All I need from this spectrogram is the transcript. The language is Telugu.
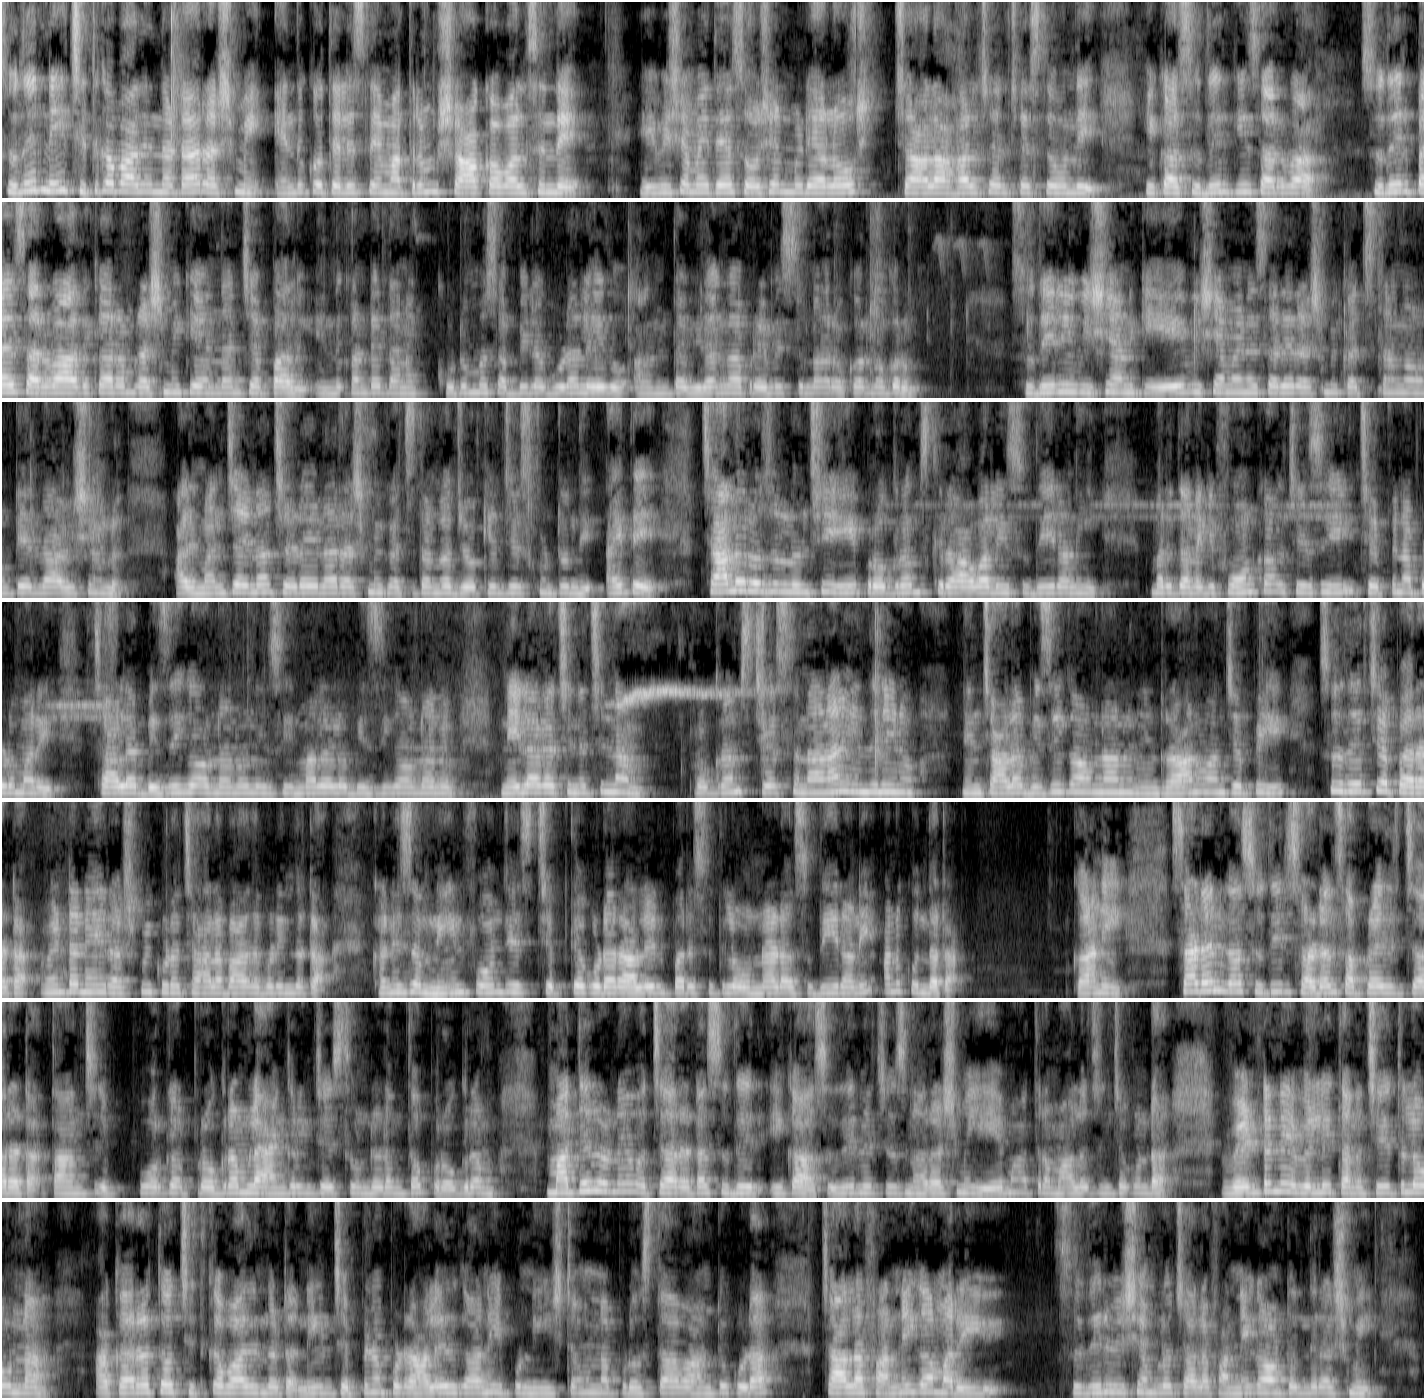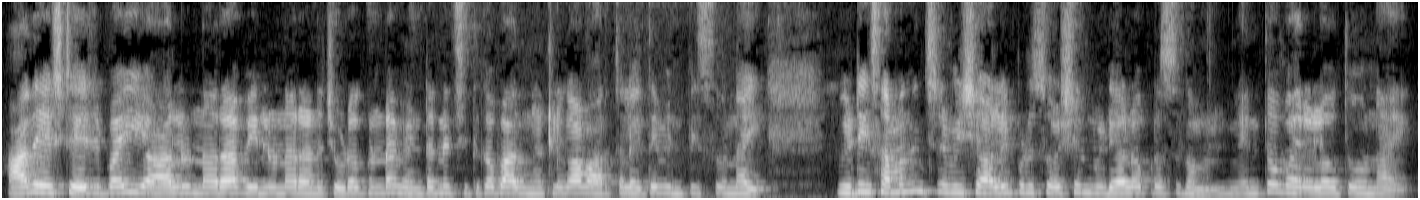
సుధీర్ని చితక బాధిందట రష్మి. ఎందుకో తెలిస్తే మాత్రం షాక్ అవ్వాల్సిందే. ఈ విషయం అయితే సోషల్ మీడియాలో చాలా హల్చల్ చేస్తూ ఉంది. ఇక సుధీర్కి సర్వ సుధీర్పై సర్వ అధికారం రష్మికే ఉందని చెప్పాలి. ఎందుకంటే తన కుటుంబ సభ్యులకు కూడా లేదు. అంత విధంగా ప్రేమిస్తున్నారు ఒకరినొకరు. సుధీర్ ఈ విషయానికి ఏ విషయమైనా సరే రష్మి ఖచ్చితంగా ఉంటుందా ఆ విషయంలో? అది మంచైనా చెడైనా రష్మి ఖచ్చితంగా జోక్యం చేసుకుంటుంది. అయితే చాలా రోజుల నుంచి ప్రోగ్రామ్స్కి రావాలి సుధీర్ అని మరి తనకి ఫోన్ కాల్ చేసి చెప్పినప్పుడు మరి చాలా బిజీగా ఉన్నాను నేను సినిమాలలో బిజీగా ఉన్నాను నీలాగా చిన్న చిన్న ప్రోగ్రామ్స్ చేస్తున్నానా ఏంది నేను? నేను చాలా బిజీగా ఉన్నాను నేను రాను అని చెప్పి సుధీర్ చెప్పారట. వెంటనే రష్మి కూడా చాలా బాధపడిందట. కనీసం నేను ఫోన్ చేసి చెప్తే కూడా రాలేని పరిస్థితిలో ఉన్నాడా సుధీర్ అని అనుకుందట. కానీ సడన్గా సుధీర్ సడన్ సర్ప్రైజ్ ఇచ్చారట. తాను ప్రోగ్రా- ప్రోగ్రాంలో యాంకరింగ్ చేస్తూ ఉండడంతో ప్రోగ్రాం మధ్యలోనే వచ్చారట సుధీర్. ఇక సుధీర్ని చూసిన రష్మి ఏమాత్రం ఆలోచించకుండా వెంటనే వెళ్ళి తన చేతిలో ఉన్న ఆ కర్రతో చితకబాదిందట నేను చెప్పినప్పుడు రాలేదు కానీ ఇప్పుడు నీ ఇష్టం ఉన్నప్పుడు వస్తావా? అంటూ కూడా చాలా ఫన్నీగా మరి సుధీర్ విషయంలో చాలా ఫన్నీగా ఉంటుంది రష్మి. అదే స్టేజ్పై వాళ్ళున్నారా వీళ్ళున్నారా అని చూడకుండా వెంటనే చితకబాదినట్లుగా వార్తలు అయితే వినిపిస్తున్నాయి. వీటికి సంబంధించిన విషయాలు ఇప్పుడు సోషల్ మీడియాలో ప్రస్తుతం ఎంతో వైరల్ అవుతూ ఉన్నాయి.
